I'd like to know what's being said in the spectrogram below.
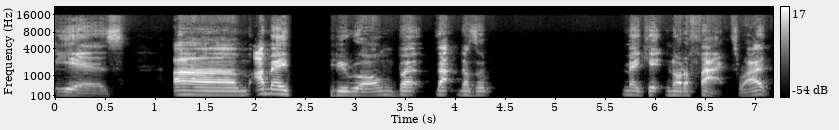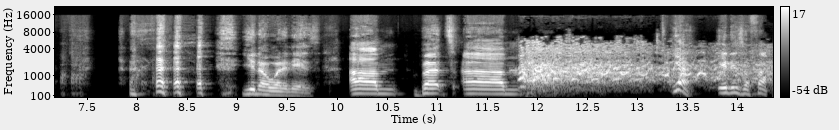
years. Um, I may be wrong, but that doesn't make it not a fact, right? you know what it is. Um, but um, yeah, it is a fact.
